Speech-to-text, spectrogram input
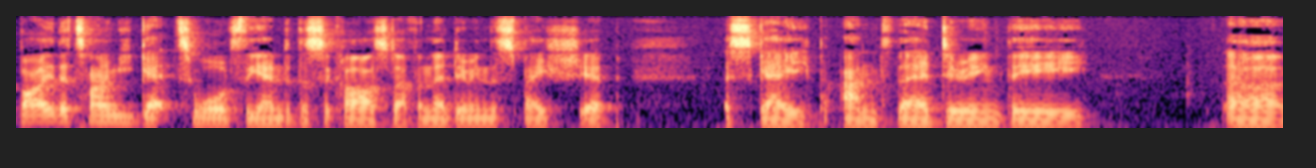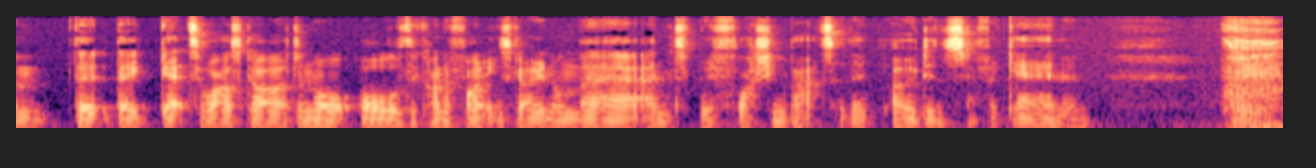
by the time you get towards the end of the Sakaar stuff, and they're doing the spaceship escape, and they're doing the um, they they get to Asgard, and all all of the kind of fighting's going on there, and we're flashing back to the Odin stuff again, and.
